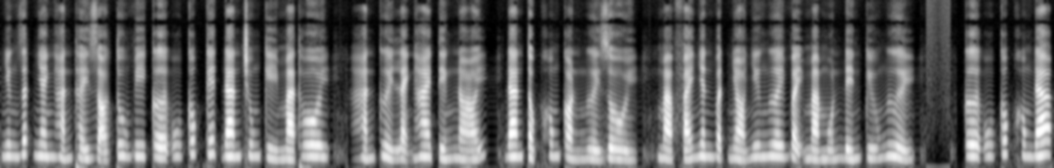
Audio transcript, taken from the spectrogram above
Nhưng rất nhanh hắn thấy rõ tu vi cơ u cốc kết đan trung kỳ mà thôi, Hắn cười lạnh hai tiếng nói, đan tộc không còn người rồi, mà phái nhân vật nhỏ như ngươi vậy mà muốn đến cứu người. Cơ u cốc không đáp,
